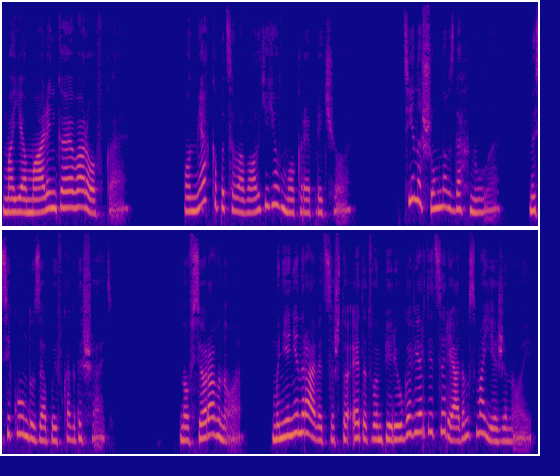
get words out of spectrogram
«Моя маленькая воровка!» Он мягко поцеловал ее в мокрое плечо. Тина шумно вздохнула, на секунду забыв, как дышать. «Но все равно, мне не нравится, что этот вампирюга вертится рядом с моей женой».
